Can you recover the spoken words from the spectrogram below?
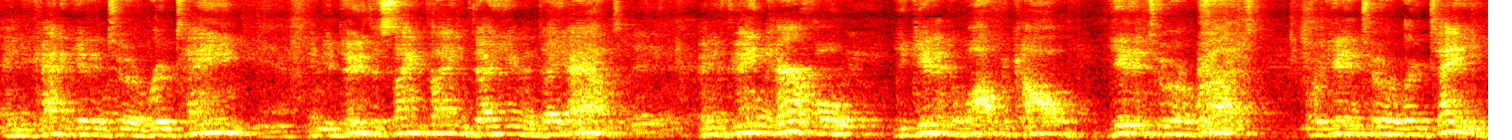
and you kind of get into a routine, and you do the same thing day in and day out. And if you ain't careful, you get into what we call get into a rut or get into a routine.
